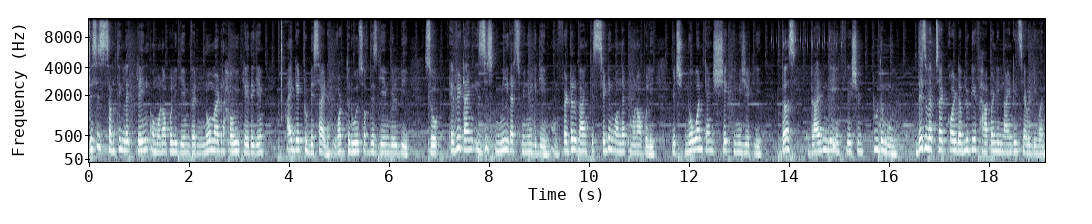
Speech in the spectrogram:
This is something like playing a monopoly game where no matter how you play the game I get to decide what the rules of this game will be. So every time it's just me that's winning the game and Federal Bank is sitting on that monopoly which no one can shake immediately, thus driving the inflation to the moon. There's a website called WTF happened in 1971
